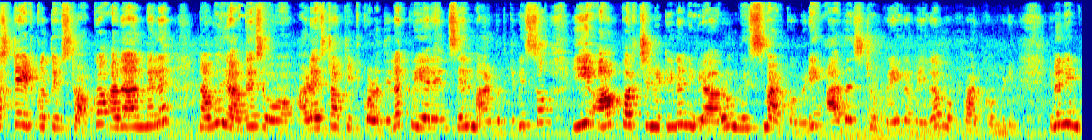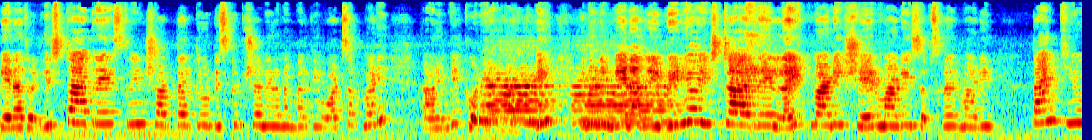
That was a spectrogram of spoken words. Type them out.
ಅಷ್ಟೇ ಇಟ್ಕೋತೀವಿ ಸ್ಟಾಕ್ ಅದಾದ್ಮೇಲೆ ನಾವು ಯಾವುದೇ ಹಳೆ ಸ್ಟಾಕ್ ಇಟ್ಕೊಳ್ಳೋದಿಲ್ಲ ಕ್ಲಿಯರೆನ್ಸ್ ಸೇಲ್ ಮಾಡಿಬಿಡ್ತೀವಿ. ಸೊ ಈ ಆಪರ್ಚುನಿಟಿನ ನೀವು ಯಾರು ಮಿಸ್ ಮಾಡ್ಕೊಬೇಡಿ. ಆದಷ್ಟು ಬೇಗ ಬೇಗ ಬುಕ್ ಮಾಡ್ಕೊಂಬಿಡಿ. ಇನ್ನು ನಿಮ್ಗೆ ಏನಾದರೂ ಇಷ್ಟ ಆದರೆ ಸ್ಕ್ರೀನ್ ಶಾಟ್ ತೆಗೆದು ಡಿಸ್ಕ್ರಿಪ್ಷನ್ ಇರೋ ನಂಬರ್ಗೆ ವಾಟ್ಸಪ್ ಮಾಡಿ. ನಾವು ನಿಮಗೆ ಕೊರಿಯರ್ ಮಾಡ್ತೀವಿ. ಇನ್ನು ನಿಮ್ಗೆ ಏನಾದರೂ ಈ ವಿಡಿಯೋ ಇಷ್ಟ ಆದರೆ ಲೈಕ್ ಮಾಡಿ ಶೇರ್ ಮಾಡಿ ಸಬ್ಸ್ಕ್ರೈಬ್ ಮಾಡಿ. ಥ್ಯಾಂಕ್ ಯು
